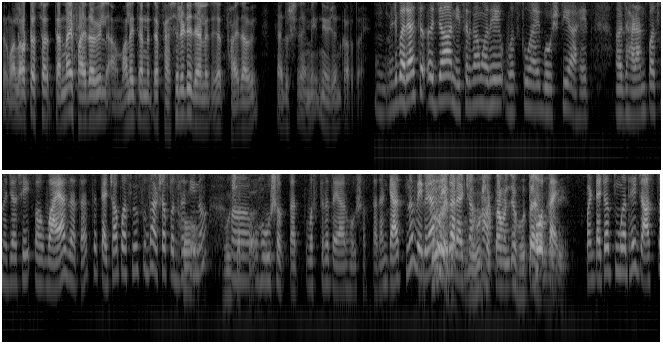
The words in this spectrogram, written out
तर मला वाटतं त्यांनाही फायदा होईल. आम्हालाही त्यांना त्या फॅसिलिटी द्यायला त्याच्यात फायदा होईल. या दृष्टीने आम्ही नियोजन करतो आहे हं, म्हणजे बऱ्याच ज्या निसर्गामध्ये वस्तू आहेत गोष्टी आहेत झाडांपासून ज्या वाया जातात तर त्याच्यापासून सुद्धा अशा पद्धतीनं होऊ. होऊ शकतात. वस्त्र तयार होऊ शकतात. आणि त्यातनं वेगळ्या रोजगाराच्या होऊ हां, शकता म्हणजे होत आहे. पण त्याच्यात मध्ये जास्त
